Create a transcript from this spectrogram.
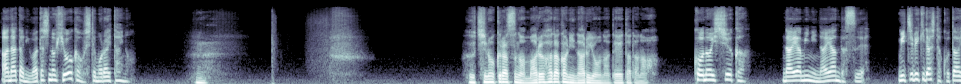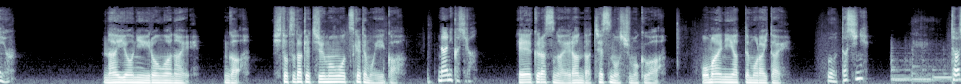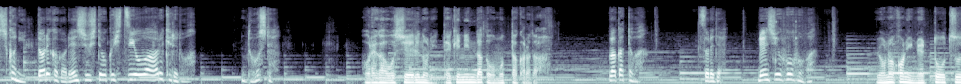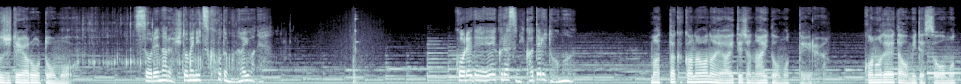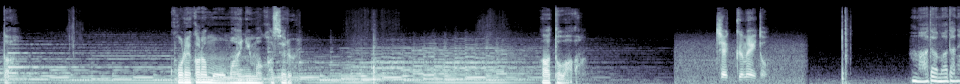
あなたに私の評価をしてもらいたいの。うちのクラスが丸裸になるようなデータだな。この一週間悩みに悩んだ末導き出した答えよ。内容に異論はないが一つだけ注文をつけてもいいか。何かしら？A クラスが選んだチェスの種目はお前にやってもらいたい。私に？確かに誰かが練習しておく必要はあるけれど。どうして？俺が教えるのに適任だと思ったからだ。分かったわ。それで練習方法は？夜中にネットを通じてやろうと思う。それなら人目につくこともないわね。これで A クラスに勝てると思う？全く叶わない相手じゃないと思っている。このデータを見てそう思ったこれからもお前に任せる。あとは。チェックメイト。まだまだね。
